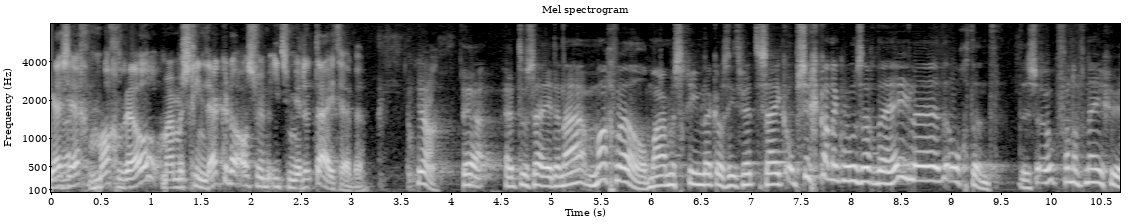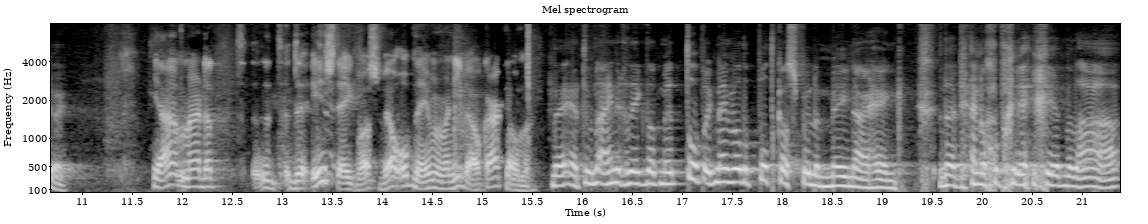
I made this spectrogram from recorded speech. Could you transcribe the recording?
Jij zegt, mag wel, maar misschien lekkerder als we iets meer de tijd hebben. Ja, Ja, en toen zei je daarna, mag wel, maar misschien lekker als iets met. Toen zei ik, op zich kan ik woensdag de hele ochtend. Dus ook vanaf 9 uur. Ja, maar dat, de insteek was wel opnemen, maar niet bij elkaar komen. Nee, en toen eindigde ik dat met top. Ik neem wel de podcastspullen mee naar Henk. En daar heb jij nog op gereageerd met haha.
